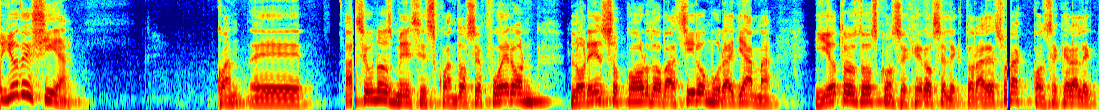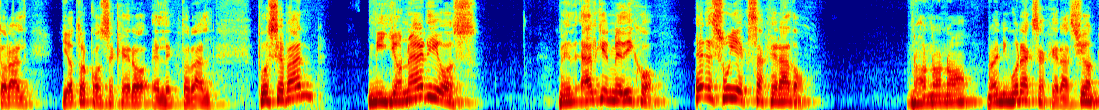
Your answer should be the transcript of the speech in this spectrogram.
yo decía, eh, hace unos meses, cuando se fueron Lorenzo Córdoba, Ciro Murayama y otros dos consejeros electorales, una consejera electoral y otro consejero electoral, pues se van millonarios. alguien me dijo, eres muy exagerado. No, no, no, no hay ninguna exageración.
